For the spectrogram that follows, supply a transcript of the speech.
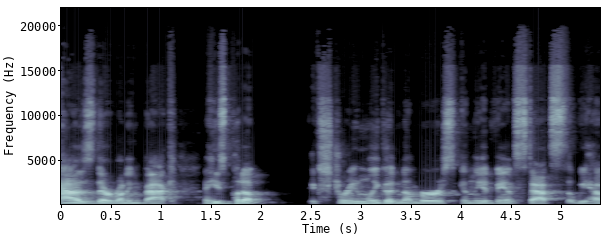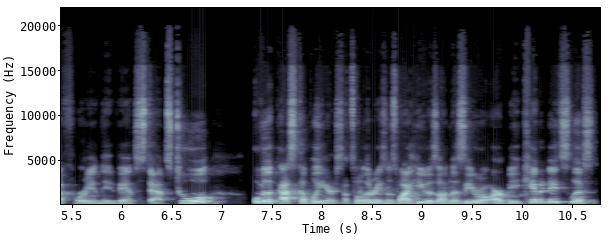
as their running back. And he's put up extremely good numbers in the advanced stats that we have for you in the advanced stats tool over the past couple years. That's one of the reasons why he was on the zero RB candidates list.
